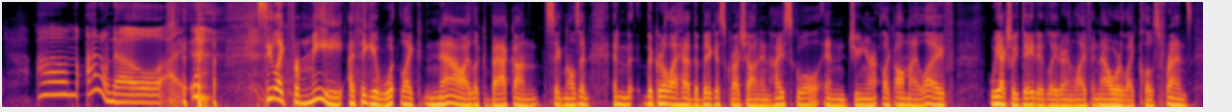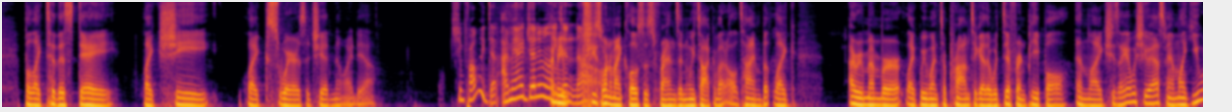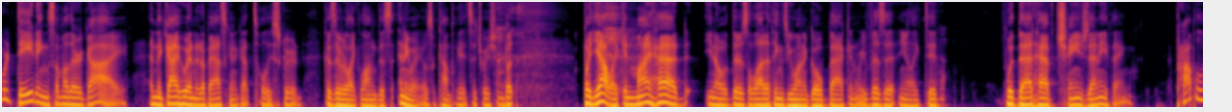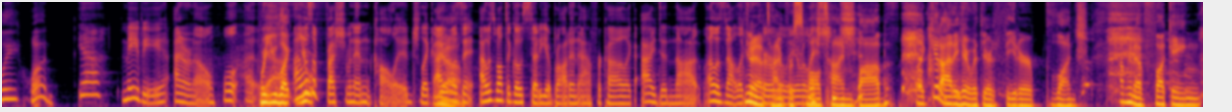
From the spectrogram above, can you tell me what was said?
Um, I don't know. I See, like for me, I think it would like now I look back on signals and and the, girl I had the biggest crush on in high school and junior like all my life, we actually dated later in life and now we're like close friends. But like to this day, like she like swears that she had no idea. she probably did. I mean, I genuinely I mean, didn't know. she's one of my closest friends and we talk about it all the time, but like I remember like we went to prom together with different people and like she's like, I wish you asked me. I'm like, you were dating some other guy. And the guy who ended up asking got totally screwed because they were like long distance. Anyway, it was a complicated situation. But but yeah, like in my head, you know, there's a lot of things you want to go back and revisit and you're like, did would that have changed anything? Probably would. Yeah. Maybe I don't know. Well, uh, Were you like- I you was a freshman in college. Like I wasn't. I was about to go study abroad in Africa. Like I did not. I was not looking You don't have for time really for small time. Bob. Like, get out of here with your theater lunch. I'm gonna have fucking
